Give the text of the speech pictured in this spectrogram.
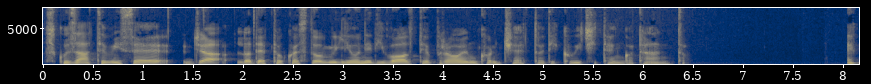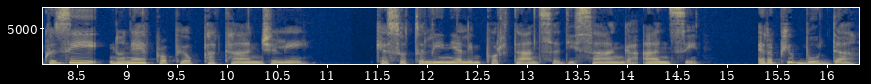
Scusatemi se già l'ho detto questo milioni di volte, però è un concetto di cui ci tengo tanto. E così non è proprio Patanjali che sottolinea l'importanza di Sangha, anzi, era più Buddha.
